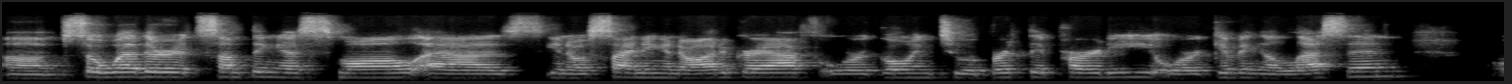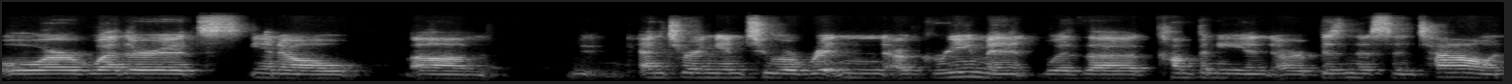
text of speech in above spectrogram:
um, so whether it's something as small as you know signing an autograph or going to a birthday party or giving a lesson, or whether it's you know um, entering into a written agreement with a company in, or business in town,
